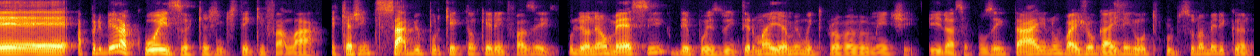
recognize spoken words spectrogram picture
É, a primeira coisa que a gente tem que falar é que a gente sabe o porquê que estão querendo fazer isso. O Lionel Messi, depois do Inter Miami, muito provavelmente irá se aposentar e não vai jogar em nenhum outro clube sul-americano.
